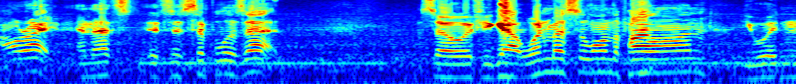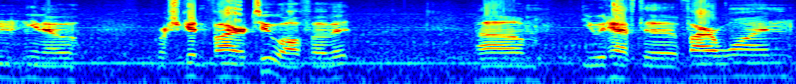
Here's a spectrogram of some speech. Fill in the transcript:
Alright, and that's it's as simple as that. So if you got one missile on the pylon, you wouldn't, you know, of course you couldn't fire two off of it. Um, you would have to fire one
